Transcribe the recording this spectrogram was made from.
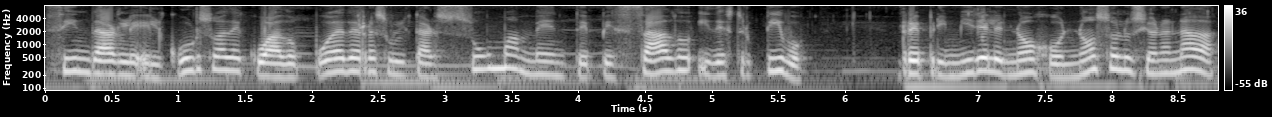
sin darle el curso adecuado puede resultar sumamente pesado y destructivo. Reprimir el enojo no soluciona nada,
